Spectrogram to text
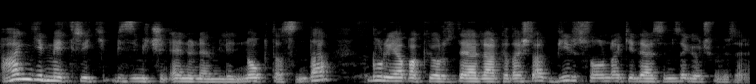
hangi metrik bizim için en önemli noktasında buraya bakıyoruz değerli arkadaşlar. Bir sonraki dersimizde görüşmek üzere.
